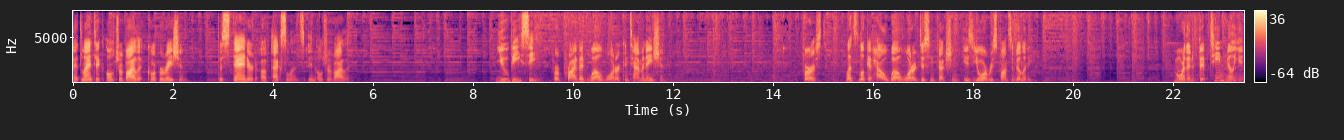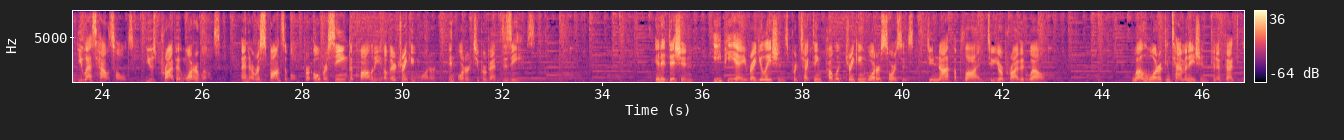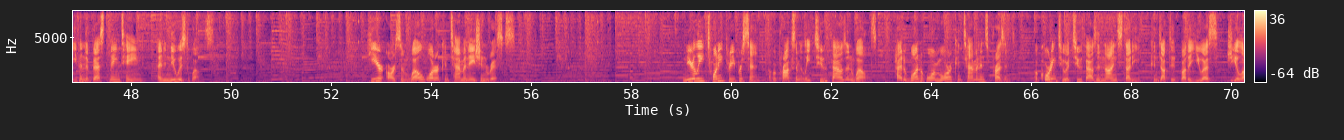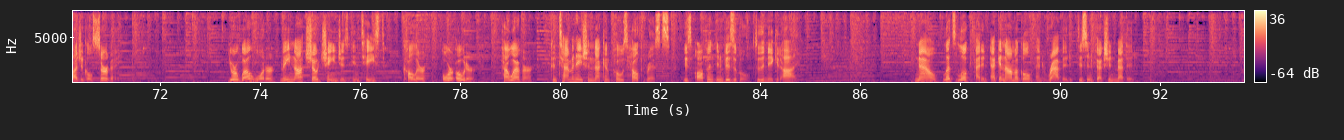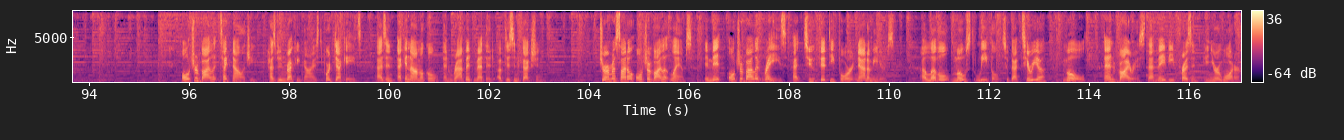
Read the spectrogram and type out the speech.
Atlantic Ultraviolet Corporation, the standard of excellence in ultraviolet. UVC for private well water contamination. First, let's look at how well water disinfection is your responsibility. More than 15 million U.S. households use private water wells and are responsible for overseeing the quality of their drinking water in order to prevent disease. In addition, EPA regulations protecting public drinking water sources do not apply to your private well. Well water contamination can affect even the best maintained and newest wells. Here are some well water contamination risks. Nearly 23% of approximately 2,000 wells had one or more contaminants present, according to a 2009 study conducted by the U.S. Geological Survey. Your well water may not show changes in taste, color, or odor. However, contamination that can pose health risks is often invisible to the naked eye. Now, let's look at an economical and rapid disinfection method. Ultraviolet technology has been recognized for decades as an economical and rapid method of disinfection. Germicidal ultraviolet lamps emit ultraviolet rays at 254 nanometers, a level most lethal to bacteria, mold, and virus that may be present in your water.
